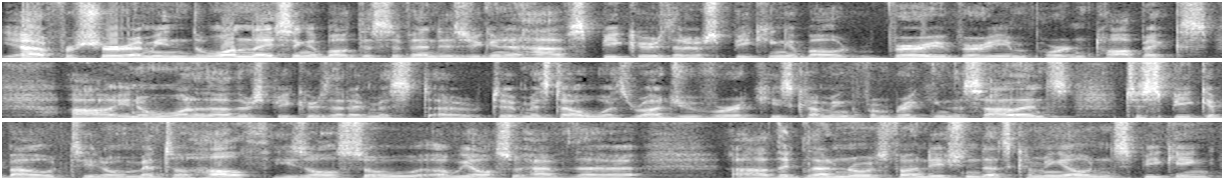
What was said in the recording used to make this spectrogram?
Yeah, for sure. I mean, the one nice thing about this event is you're going to have speakers that are speaking about very, very important topics. Uh, you know, one of the other speakers that I missed uh, to missed out was Raju Virk. He's coming from Breaking the Silence to speak about you know mental health. He's also uh, we also have the uh, the Glenrose Foundation that's coming out and speaking.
